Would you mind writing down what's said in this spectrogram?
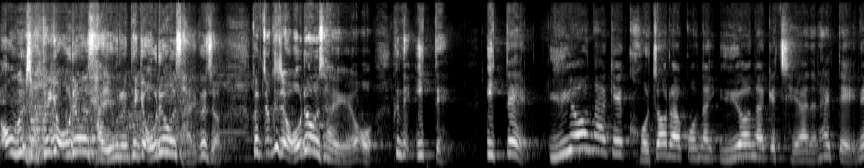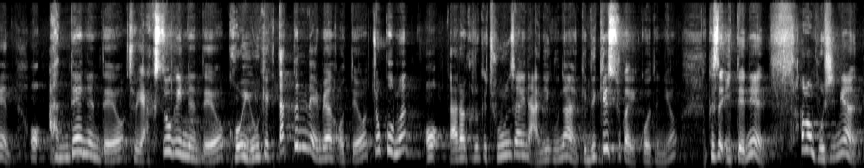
어, 그죠. 되게 어려운 사이. 우리는 되게 어려운 사이. 그죠? 그럼 좀, 그죠? 어려운 사이예요. 어. 근데 이때, 이때 유연하게 거절하거나 유연하게 제안을 할 때에는 어, 안 되는데요. 저 약속 있는데요. 거의 이렇게 딱 끝내면 어때요? 조금은 어, 나랑 그렇게 좋은 사이는 아니구나. 이렇게 느낄 수가 있거든요. 그래서 이때는 한번 보시면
